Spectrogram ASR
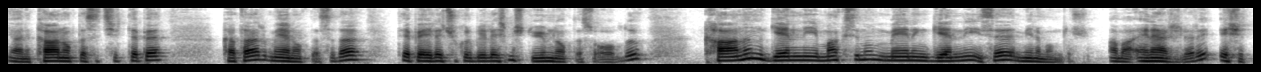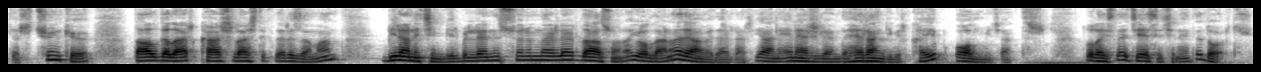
Yani K noktası çift tepe, Katar, M noktası da tepe ile çukur birleşmiş düğüm noktası oldu. K'nın genliği maksimum, M'nin genliği ise minimumdur. Ama enerjileri eşittir. Çünkü dalgalar karşılaştıkları zaman bir an için birbirlerini sönümlerler, daha sonra yollarına devam ederler. Yani enerjilerinde herhangi bir kayıp olmayacaktır. Dolayısıyla C seçeneği de doğrudur.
